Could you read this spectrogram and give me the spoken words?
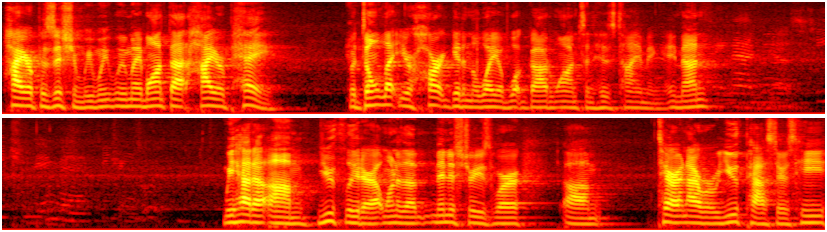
higher position. We, we, we may want that higher pay. But don't let your heart get in the way of what God wants in His timing. Amen? We had a um, youth leader at one of the ministries where um, Tara and I were youth pastors. He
